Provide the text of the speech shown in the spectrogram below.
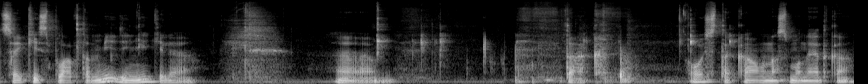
Це якийсь сплав там міді, нікеля. Е, так, ось така у нас монетка.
